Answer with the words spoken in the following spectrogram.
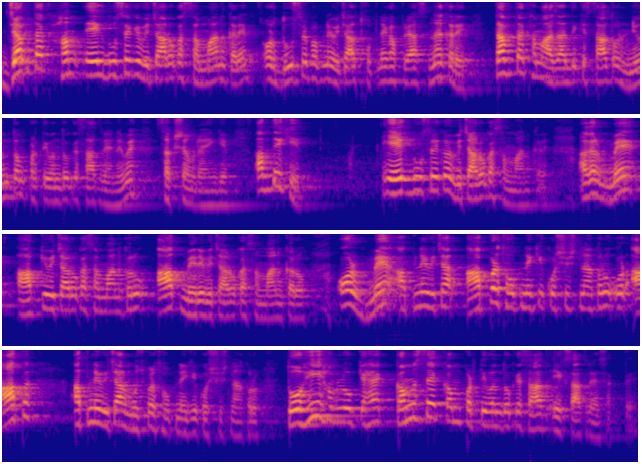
जब तक हम एक दूसरे के विचारों का सम्मान करें और दूसरे पर अपने विचार थोपने का प्रयास न करें, तब तक हम आज़ादी के साथ और न्यूनतम प्रतिबंधों के साथ रहने में सक्षम रहेंगे। अब देखिए, एक दूसरे के विचारों का सम्मान करें। अगर मैं आपके विचारों का सम्मान करूँ, आप मेरे विचारों का सम्मान करो और मैं अपने विचार आप पर थोपने की कोशिश ना करूँ और आप अपने विचार मुझ पर थोपने की कोशिश ना करो। तो ही हम लोग क्या है, कम से कम प्रतिबंधों के साथ एक साथ रह सकते हैं।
